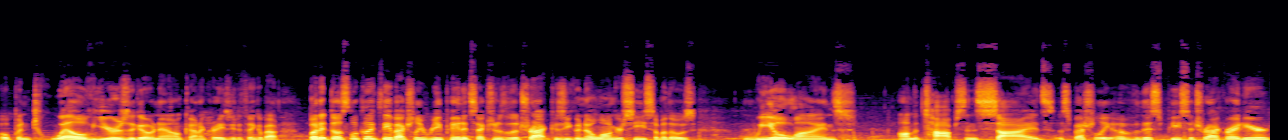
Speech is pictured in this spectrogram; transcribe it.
Opened 12 years ago now. Kind of crazy to think about. But it does look like they've actually repainted sections of the track because you can no longer see some of those wheel lines on the tops and sides, especially of this piece of track right here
